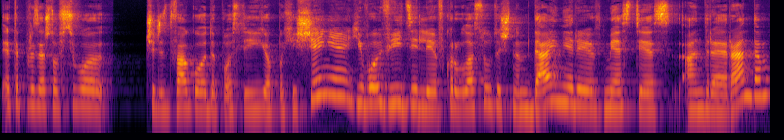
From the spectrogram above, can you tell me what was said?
Это произошло всего через два года после ее похищения. Его видели в круглосуточном дайнере вместе с Андре Рандом.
